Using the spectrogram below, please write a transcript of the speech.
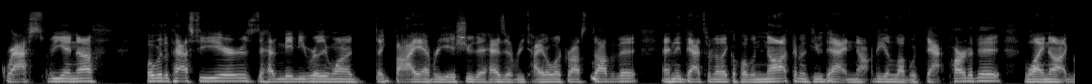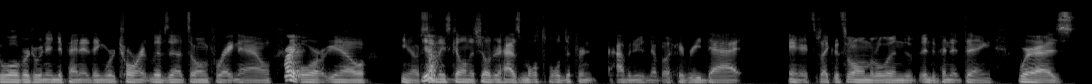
grasped me enough over the past few years that have made me really want to like buy every issue that has every title across the top of it. And I think that's when I like, if I'm not going to do that and not be in love with that part of it, why not go over to an independent thing where Torrent lives in its own for right now, right. or you know, you know, something's yeah. killing the children has multiple different avenues now, but I could read that and it's like its own little ind- independent thing. Whereas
